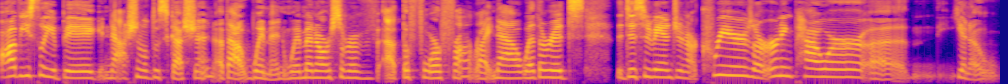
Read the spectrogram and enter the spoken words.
obviously a big national discussion about women. Women are sort of at the forefront right now, whether it's the disadvantage in our careers, our earning power, uh, you know,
